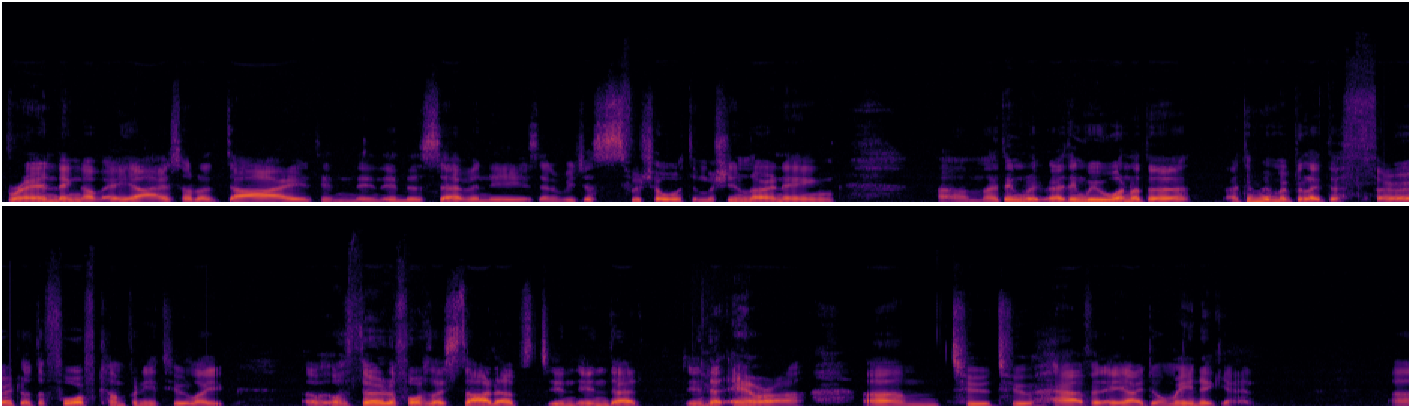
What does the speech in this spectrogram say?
branding of AI sort of died in, in, in the seventies, and we just switched over to machine learning. Um, I think we, I think we were one of the I think we might be like the third or the fourth company to like, or third or fourth like startups in, in that in that era, um, to to have an AI domain again. Um,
